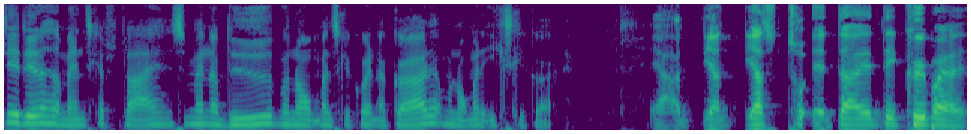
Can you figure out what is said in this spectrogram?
det er det, der hedder mandskabspleje. Simpelthen at vide, hvornår man skal gå ind og gøre det, og hvornår man ikke skal gøre det. Ja, jeg, jeg, der, det køber jeg,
